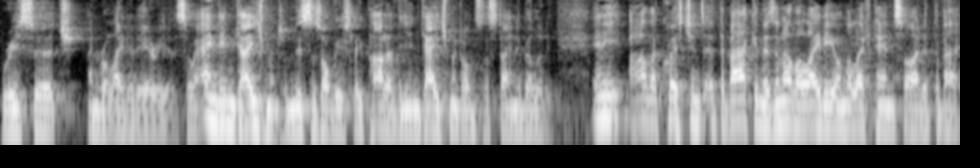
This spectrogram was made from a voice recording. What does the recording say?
research, and related areas. So, and engagement, and this is obviously part of the engagement on sustainability. Any other questions at the back? And there's another lady on the left hand side at the back.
